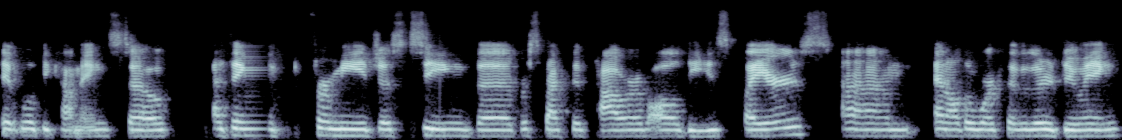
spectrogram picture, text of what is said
it will be coming. So I think for me, just seeing the respective power of all these players um, and all the work that they're doing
